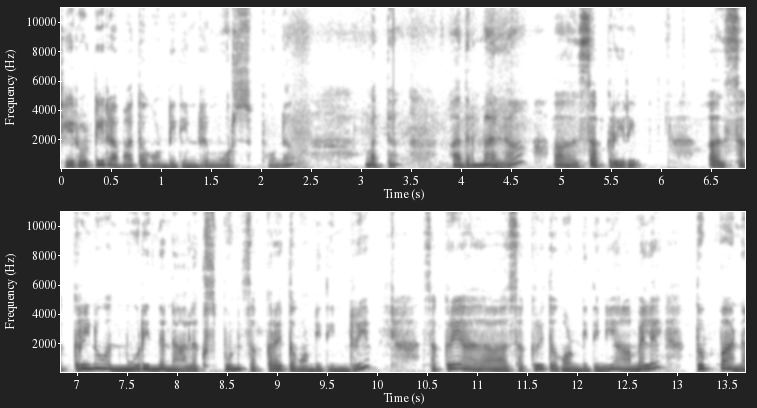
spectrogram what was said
ಚಿರೋಟಿ ರವೆ ತೊಗೊಂಡಿದ್ದೀನಿ ರೀ ಮೂರು ಸ್ಪೂನ ಮತ್ತು ಅದ್ರ ಮೇಲೆ ಸಕ್ರೆ ರೀ. ಸಕ್ರೆನೂ ಒಂದು ಮೂರಿಂದ ನಾಲ್ಕು ಸ್ಪೂನ್ ಸಕ್ಕರೆ ತೊಗೊಂಡಿದ್ದೀನಿ ರೀ. ಸಕ್ಕರೆ ಸಕ್ಕರೆ ತೊಗೊಂಡಿದ್ದೀನಿ ಆಮೇಲೆ ತುಪ್ಪನ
